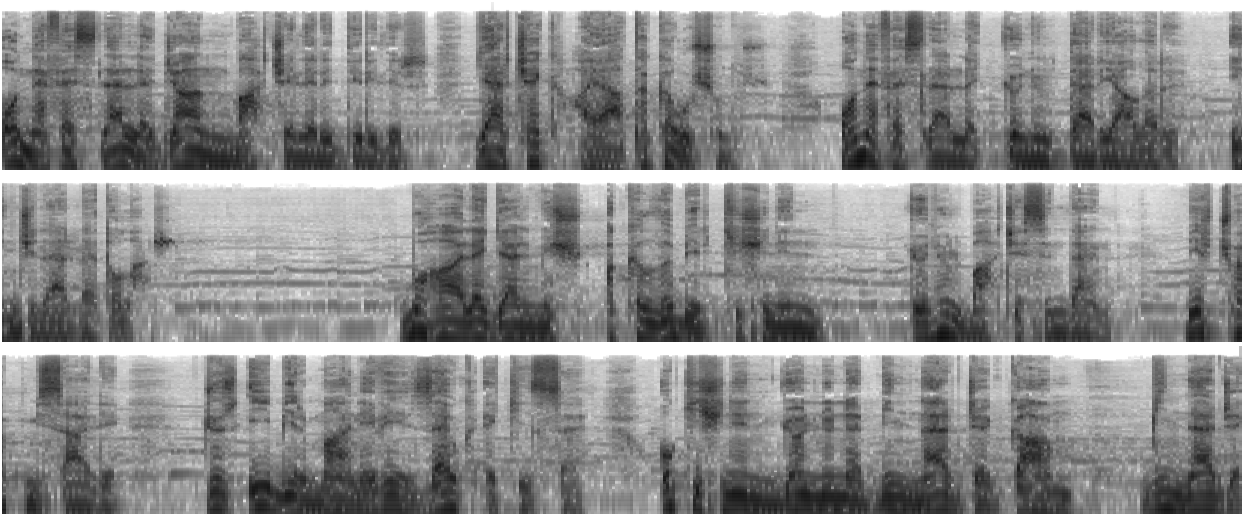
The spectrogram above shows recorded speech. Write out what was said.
O nefeslerle can bahçeleri dirilir, gerçek hayata kavuşulur. O nefeslerle gönül deryaları incilerle dolar. Bu hale gelmiş akıllı bir kişinin gönül bahçesinden bir çöp misali cüz'i bir manevi zevk ekilse, o kişinin gönlüne binlerce gam, binlerce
